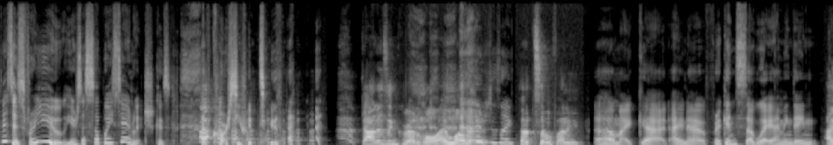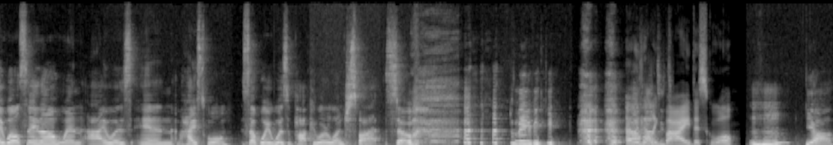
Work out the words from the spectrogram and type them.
"This is for you. Here's a Subway sandwich," because of course you would do that. That is incredible. I love it. just like, That's so funny. oh my god, I know, freaking Subway. I mean, they I will say though, when I was in high school, Subway was a popular lunch spot. So, maybe. Oh, is it like by the school? Mm-hmm. Yeah.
